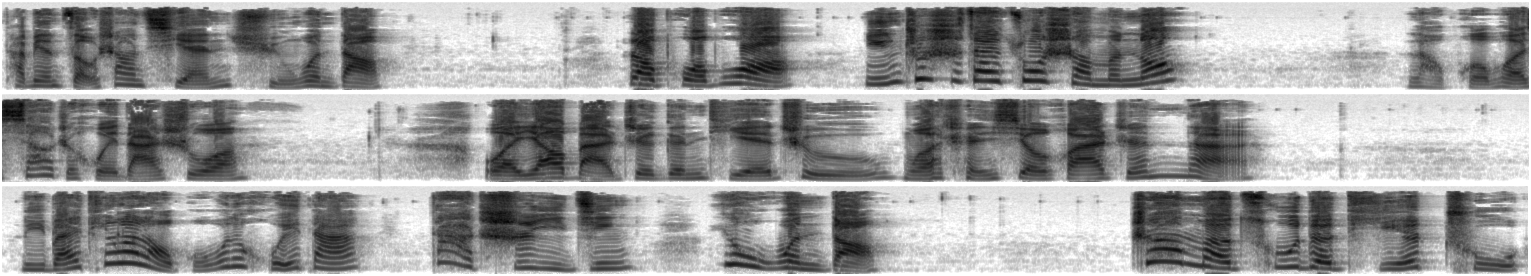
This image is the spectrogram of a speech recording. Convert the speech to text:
他便走上前询问道：“老婆婆。”您这是在做什么呢？老婆婆笑着回答说：“我要把这根铁杵磨成绣花针呢。”李白听了老婆婆的回答，大吃一惊，又问道：“这么粗的铁杵，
